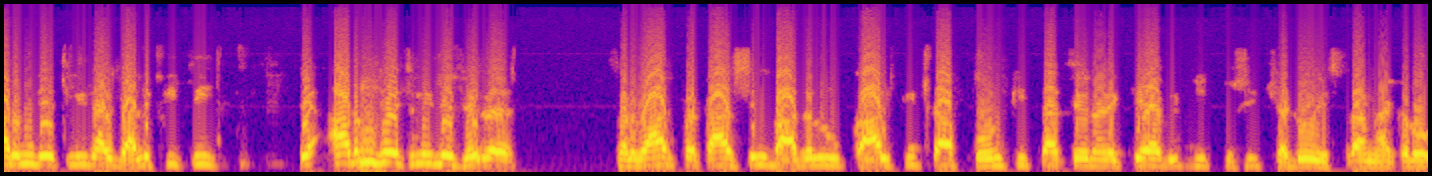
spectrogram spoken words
ਅਰੁਣ ਜੇਤਲੀ ਨਾਲ ਗੱਲ ਕੀਤੀ ਤੇ ਅਰੁਣ ਜੇਤਲੀ ਨੇ ਫਿਰ ਸਰਦਾਰ ਪ੍ਰਕਾਸ਼ ਸਿੰਘ ਬਾਦਲ ਨੂੰ ਕਾਲ ਕੀਤਾ ਫੋਨ ਕੀਤਾ ਤੇ ਉਹਨਾਂ ਨੇ ਕਿਹਾ ਵੀ ਜੀ ਤੁਸੀਂ ਛੱਡੋ ਇਸ ਤਰ੍ਹਾਂ ਨਾ ਕਰੋ।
